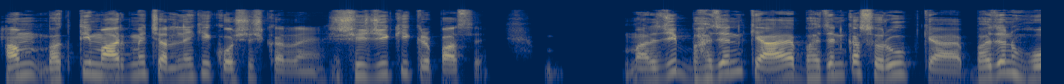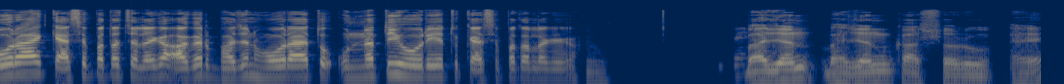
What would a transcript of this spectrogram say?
हम भक्ति मार्ग में चलने की कोशिश कर रहे हैं श्री जी की कृपा से। महाराज जी भजन क्या है? भजन का स्वरूप क्या है? भजन हो रहा है कैसे पता चलेगा? अगर भजन हो रहा है तो उन्नति हो रही है तो कैसे पता लगेगा? भजन भजन का स्वरूप है।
